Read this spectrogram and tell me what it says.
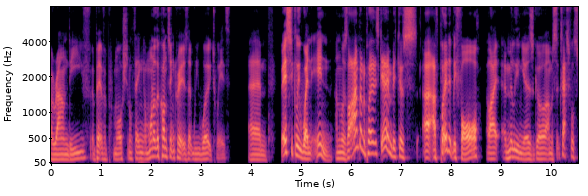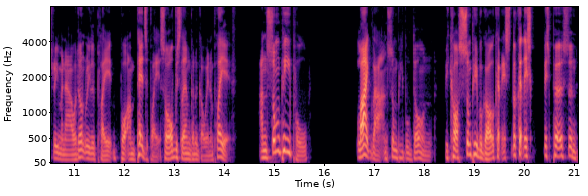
around Eve, a bit of a promotional thing. And one of the content creators that we worked with, um, basically went in and was like, "I'm going to play this game because uh, I've played it before, like a million years ago. I'm a successful streamer now. I don't really play it, but I'm paid to play it, so obviously I'm going to go in and play it." And some people like that, and some people don't because some people go, look at this, look at this, this person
